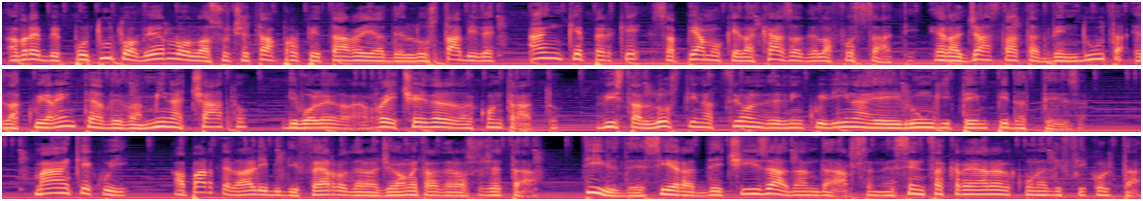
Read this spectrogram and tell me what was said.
avrebbe potuto averlo la società proprietaria dello stabile, anche perché sappiamo che la casa della Fossati era già stata venduta e l'acquirente aveva minacciato di voler recedere dal contratto, vista l'ostinazione dell'inquilina e i lunghi tempi d'attesa. Ma anche qui, a parte l'alibi di ferro della geometra della società, Tilde si era decisa ad andarsene senza creare alcuna difficoltà.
